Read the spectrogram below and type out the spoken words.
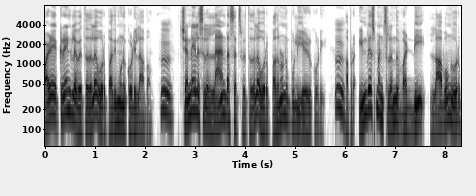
பழைய கிரேன்களை வித்ததுல ஒரு பதிமூணு கோடி லாபம். சென்னையில சில லேண்ட் அசெட்ஸ் வித்ததுல ஒரு பதினொன்னு புள்ளி ஏழு கோடி. அப்புறம் இன்வெஸ்ட்மெண்ட்ஸ்ல இருந்து வட்டி லாபம்னு ஒரு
